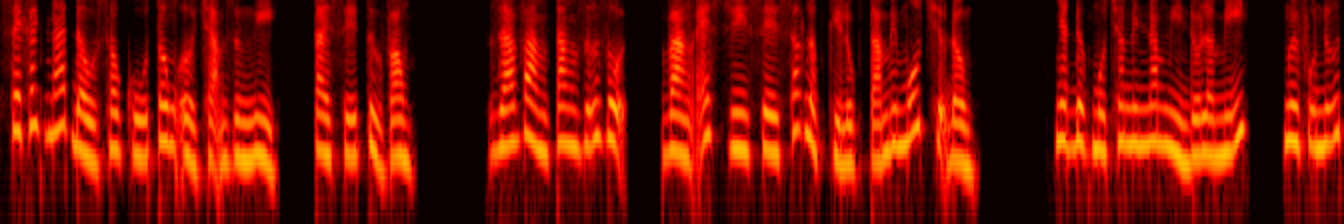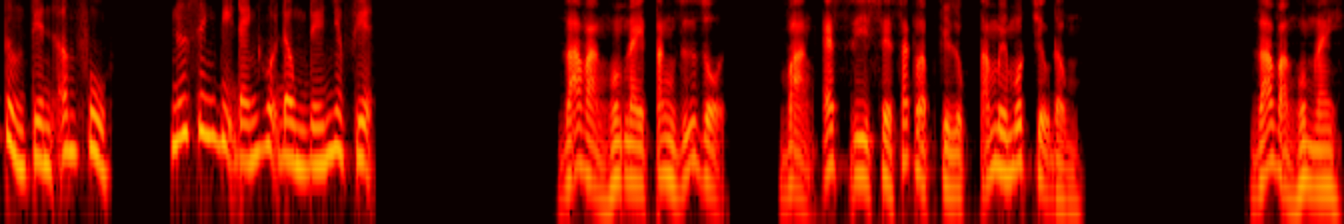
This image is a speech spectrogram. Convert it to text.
Xe khách nát đầu sau cú tông ở trạm dừng nghỉ, tài xế tử vong. Giá vàng tăng dữ dội, vàng SJC xác lập kỷ lục 81 triệu đồng. Nhặt được 105.000 đô la Mỹ, người phụ nữ tưởng tiền âm phủ. Nữ sinh bị đánh hội đồng đến nhập viện. Giá vàng hôm nay tăng dữ dội, vàng SJC xác lập kỷ lục 81 triệu đồng. Giá vàng hôm nay,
